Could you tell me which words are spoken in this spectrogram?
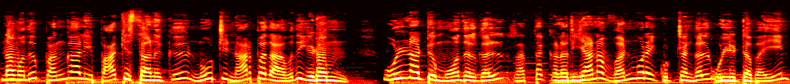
நமது பங்காளி பாகிஸ்தானுக்கு நூற்றி நாற்பதாவது இடம். உள்நாட்டு மோதல்கள் இரத்த கலரியான வன்முறை குற்றங்கள் உள்ளிட்டவை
